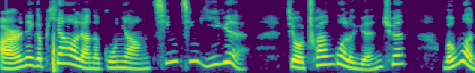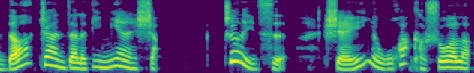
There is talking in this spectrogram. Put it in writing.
而那个漂亮的姑娘轻轻一跃，就穿过了圆圈，稳稳地站在了地面上。这一次，谁也无话可说了。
